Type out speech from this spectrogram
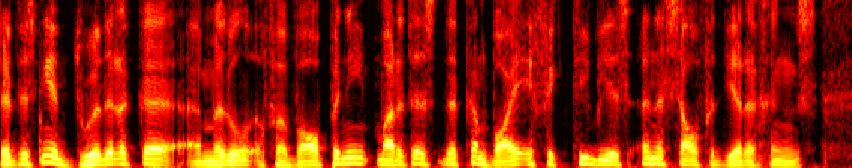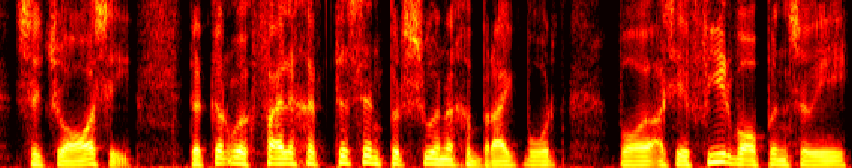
Dit is nie 'n dodelike eh, middel of 'n wapen nie, maar dit is dit kan baie effektief wees in 'n selfverdedigingssituasie. Dit kan ook veiliger tussen persone gebruik word waar as jy 'n vuurwapen sou hê,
